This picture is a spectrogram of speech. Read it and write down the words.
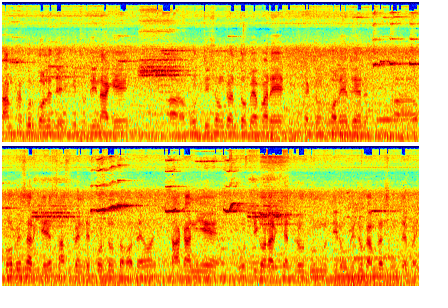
রাম ঠাকুর কলেজে কিছুদিন আগে ভর্তি সংক্রান্ত ব্যাপারে একজন কলেজের প্রফেসরকে সাসপেন্ডেড পর্যন্ত হতে হয়। টাকা নিয়ে ভর্তি করার ক্ষেত্রেও দুর্নীতির অভিযোগ আমরা শুনতে পাই।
